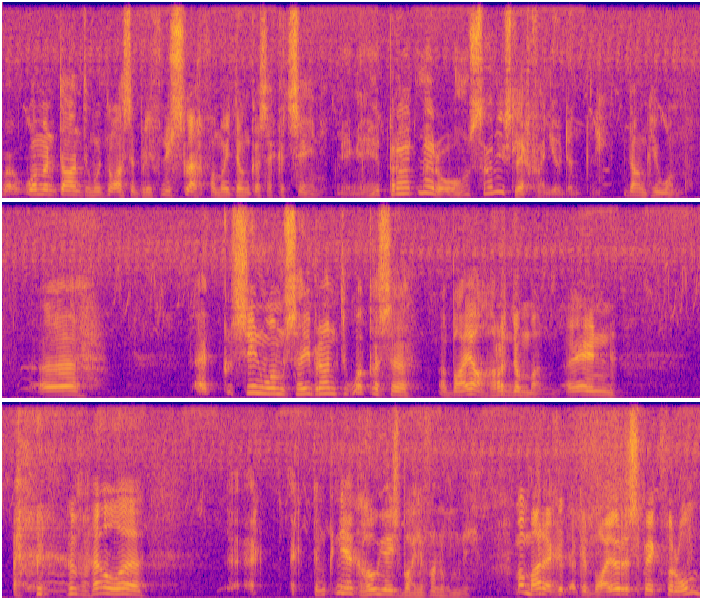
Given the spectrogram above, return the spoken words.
oom en tante moet nou asseblief nie sleg van my dink as ek dit sê nie. Nee nee, praat maar ons sal nie sleg van jou dink nie. Dankie oom. Uh Ek sien oom Sybrand ook as 'n 'n baie harde man en wel uh, ek ek dink nie ek hou jy's baie van hom nie. Maar maar ek het ek het baie respek vir hom.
